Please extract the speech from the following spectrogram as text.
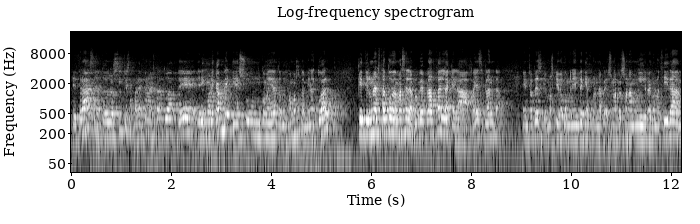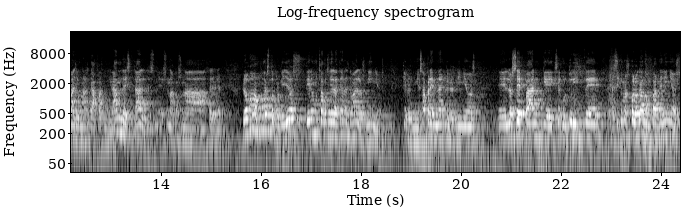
detrás, en todos los sitios, aparece una estatua de Eric Morecambe, que es un comediante muy famoso, también actual, que tiene una estatua además en la propia plaza en la que la falla se planta. Entonces hemos querido conveniente que fue una, es una persona muy reconocida, además lleva unas gafas muy grandes y tal, es, es una persona célebre. Luego hemos puesto, porque ellos tienen mucha consideración el tema de los niños, que los niños aprendan, que los niños eh, lo sepan, que se culturicen, así que hemos colocado un par de niños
